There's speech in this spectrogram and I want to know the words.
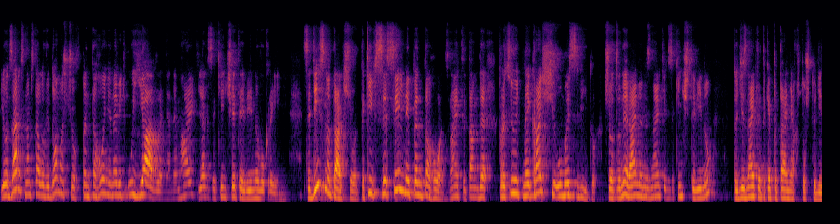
І от зараз нам стало відомо, що в Пентагоні навіть уявлення не мають, як закінчити війну в Україні. Це дійсно так, що такий всесильний Пентагон, знаєте, там, де працюють найкращі уми світу, що от вони реально не знають, як закінчити війну. Тоді знаєте таке питання: хто ж тоді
